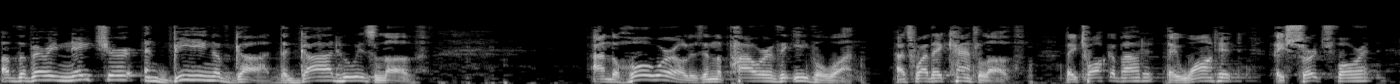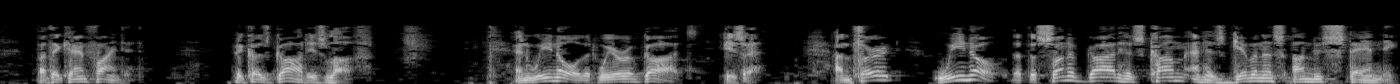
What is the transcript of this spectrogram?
of the very nature and being of God, the God who is love. And the whole world is in the power of the evil one. That's why they can't love. They talk about it, they want it, they search for it, but they can't find it. Because God is love. And we know that we are of God, said. And third, we know that the Son of God has come and has given us understanding.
